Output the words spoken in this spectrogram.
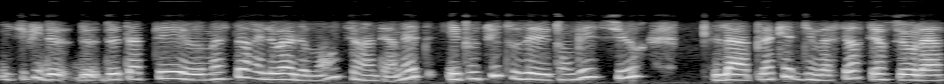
il suffit de, taper euh, Master LEA allemand sur Internet et tout de suite vous allez tomber sur la plaquette du master, c'est-à-dire sur la,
